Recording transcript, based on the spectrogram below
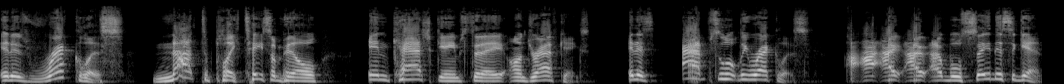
it is reckless not to play Taysom Hill in cash games today on DraftKings. It is absolutely reckless. I, I, I will say this again.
